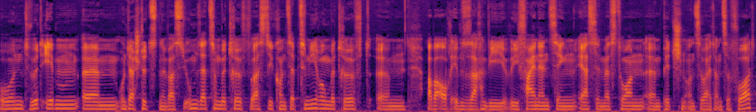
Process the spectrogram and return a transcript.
und wird eben ähm, unterstützt, ne, was die Umsetzung betrifft, was die Konzeptionierung betrifft, ähm, aber auch eben so Sachen wie, wie Financing, erste Investoren ähm, pitchen und so weiter und so fort.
